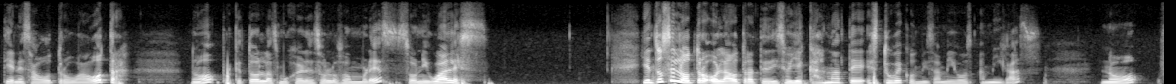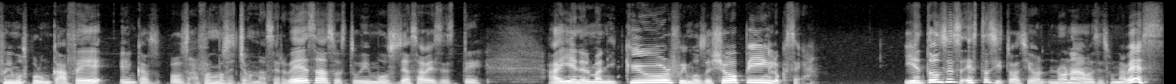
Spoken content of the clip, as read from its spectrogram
tienes a otro o a otra, ¿no? Porque todas las mujeres o los hombres son iguales. Y entonces el otro o la otra te dice, oye, cálmate, estuve con mis amigos, amigas, ¿no? Fuimos por un café, en o sea, fuimos a echar unas cervezas o estuvimos, ya sabes, este, ahí en el manicure, fuimos de shopping, lo que sea. Y entonces esta situación no nada más es una vez,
